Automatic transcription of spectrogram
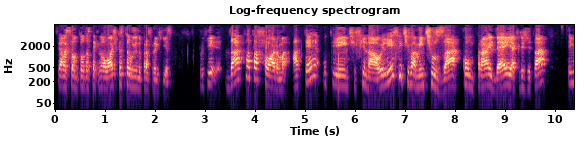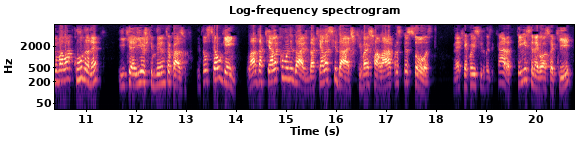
se elas são todas tecnológicas, estão indo para franquias. Porque da plataforma até o cliente final, ele efetivamente usar, comprar a ideia, acreditar, tem uma lacuna, né? E que aí eu acho que vem no teu caso. Então, se alguém lá daquela comunidade, daquela cidade, que vai falar para as pessoas, né, que é conhecido, vai dizer, cara, tem esse negócio aqui,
